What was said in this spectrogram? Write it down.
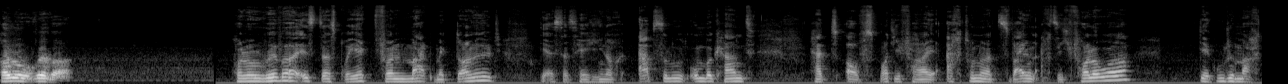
Hollow River. Hollow River ist das Projekt von Mark McDonald. Der ist tatsächlich noch absolut unbekannt, hat auf Spotify 882 Follower. Der Gute macht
